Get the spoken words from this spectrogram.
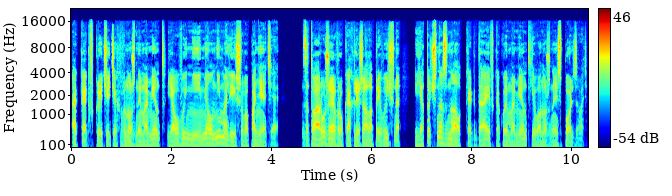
а как включить их в нужный момент, я, увы, не имел ни малейшего понятия. Зато оружие в руках лежало привычно, и я точно знал, когда и в какой момент его нужно использовать.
